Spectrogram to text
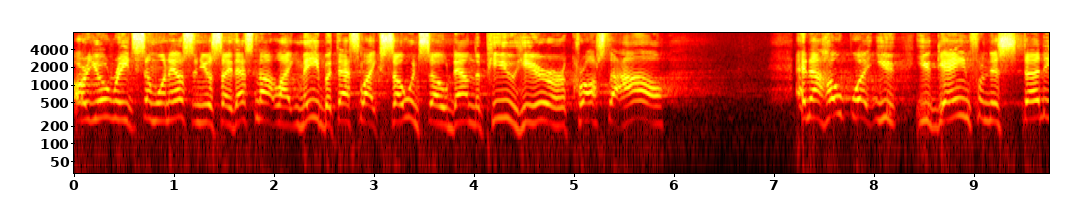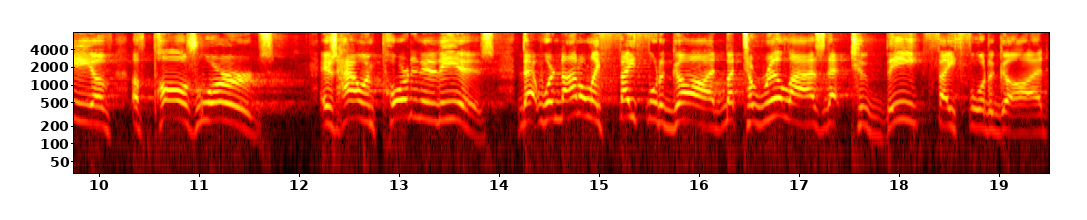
Or you'll read someone else and you'll say, That's not like me, but that's like so and so down the pew here or across the aisle. And I hope what you, you gain from this study of, of Paul's words is how important it is that we're not only faithful to God, but to realize that to be faithful to God,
